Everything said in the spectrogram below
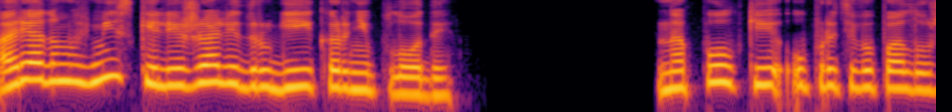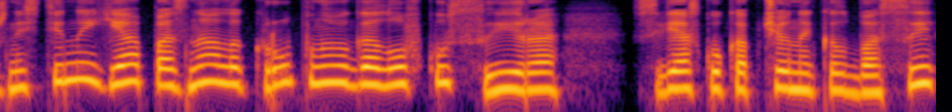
а рядом в миске лежали другие корнеплоды. На полке у противоположной стены я познала крупную головку сыра, связку копченой колбасы,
